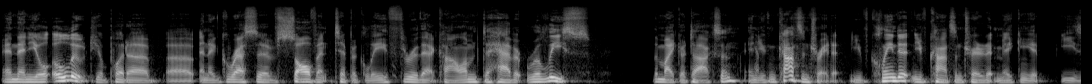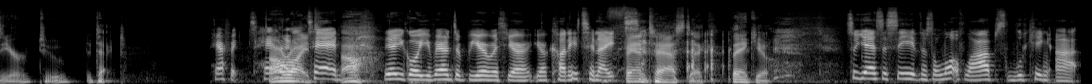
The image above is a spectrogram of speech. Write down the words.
And then you'll elute. You'll put a, uh, an aggressive solvent typically through that column to have it release the mycotoxin, and you can concentrate it. You've cleaned it and you've concentrated it, making it easier to detect. Perfect. 10 All right. of 10. Ah. There you go. You've earned a beer with your, your curry tonight. Fantastic. Thank you. So yeah, as I say, there's a lot of labs looking at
